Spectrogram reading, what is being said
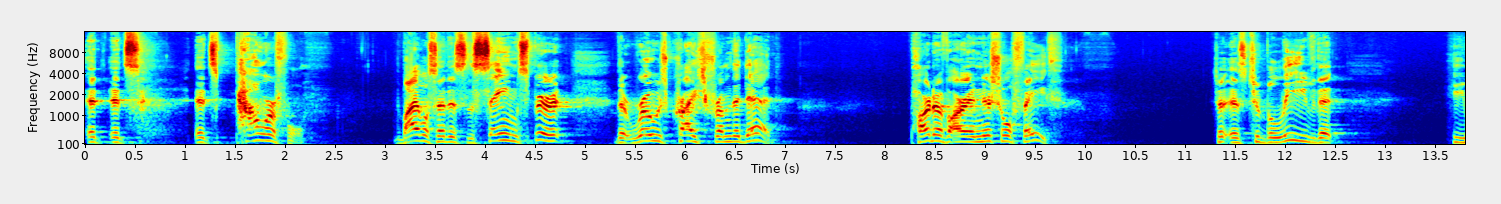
it, it's, it's powerful. The Bible said it's the same Spirit that rose Christ from the dead part of our initial faith to, is to believe that he,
